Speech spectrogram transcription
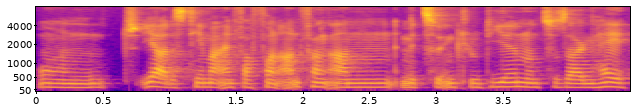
und ja, das Thema einfach von Anfang an mit zu inkludieren und zu sagen, hey,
